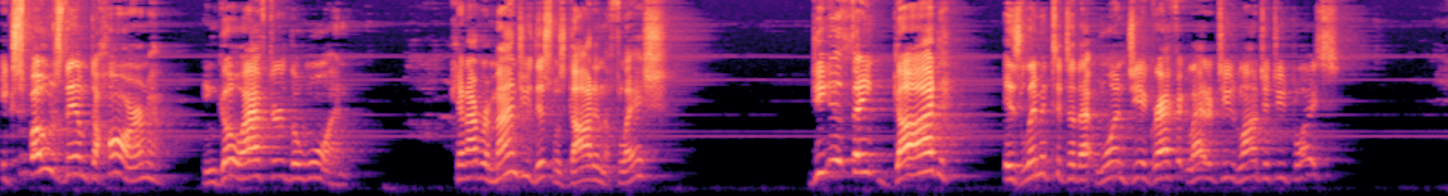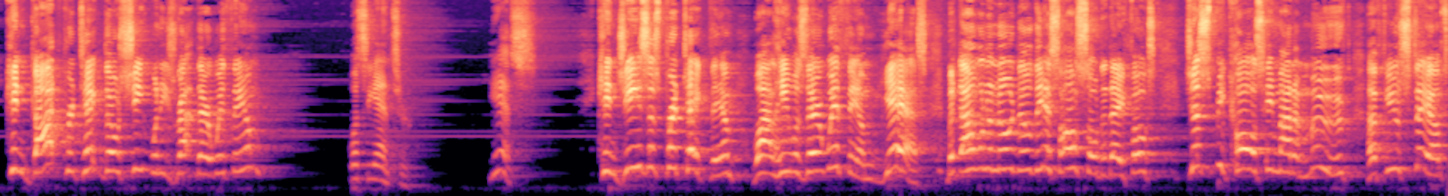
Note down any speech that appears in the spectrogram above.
expose them to harm, and go after the one. Can I remind you this was God in the flesh? Do you think God is limited to that one geographic latitude, longitude place? Can God protect those sheep when He's right there with them? What's the answer? Yes. Can Jesus protect them while he was there with them? Yes. But I want to know, know this also today, folks. Just because he might have moved a few steps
